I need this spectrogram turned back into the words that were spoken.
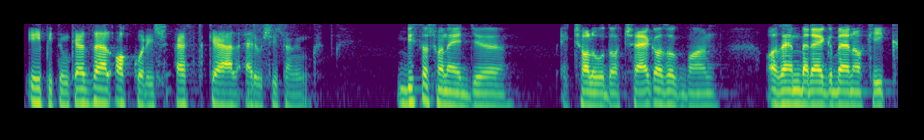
építünk ezzel, akkor is ezt kell erősítenünk. Biztos van egy, egy csalódottság azokban az emberekben, akik,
